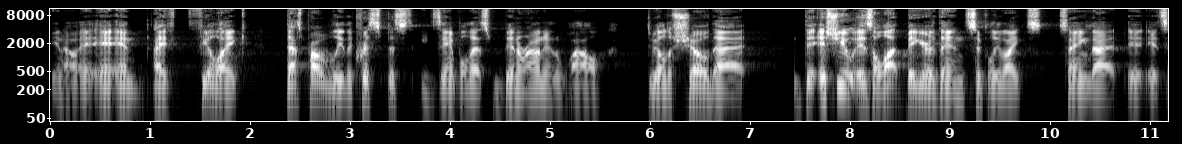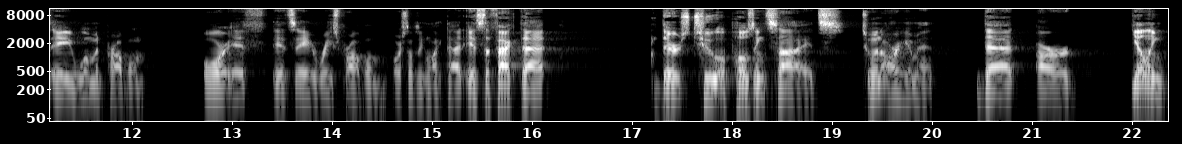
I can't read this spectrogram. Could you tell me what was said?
you know? And, and i feel like that's probably the crispest example that's been around in a while to be able to show that the issue is a lot bigger than simply like saying that it's a woman problem or if it's a race problem or something like that. It's the fact that there's two opposing sides to an argument that are yelling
